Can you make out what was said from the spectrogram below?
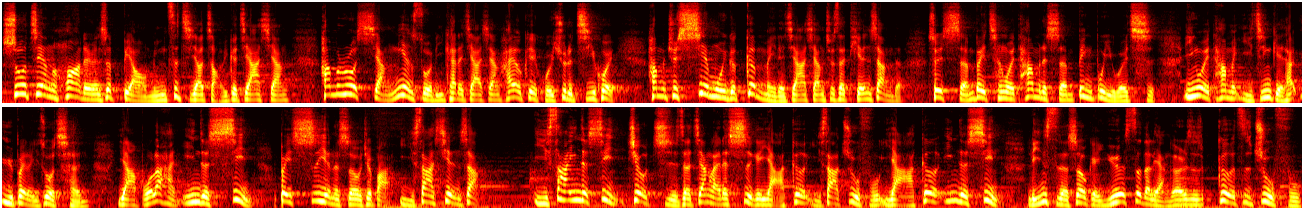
说这样的话的人，是表明自己要找一个家乡。他们若想念所离开的家乡，还有可以回去的机会，他们却羡慕一个更美的家乡，就在天上的。所以神被称为他们的神，并不以为耻，因为他们已经给他预备了一座城。亚伯拉罕因着信被试验的时候，就把以撒献上。以撒因的信就指着将来的事给雅各、以撒祝福。雅各因着信临死的时候给约瑟的两个儿子各自祝福。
